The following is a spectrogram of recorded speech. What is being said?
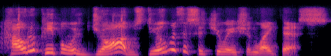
how do people with jobs deal with a situation like this?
